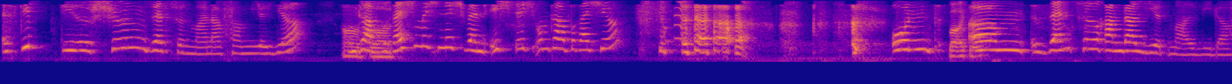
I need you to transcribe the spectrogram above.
Es gibt diese schönen Sätze in meiner Familie. Oh Unterbrech mich nicht, wenn ich dich unterbreche. Und ähm, Senzel randaliert mal wieder.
